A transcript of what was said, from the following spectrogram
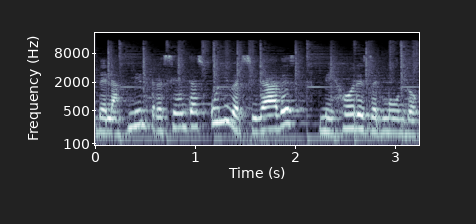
de las 1.300 universidades mejores del mundo.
